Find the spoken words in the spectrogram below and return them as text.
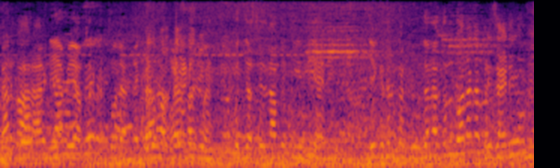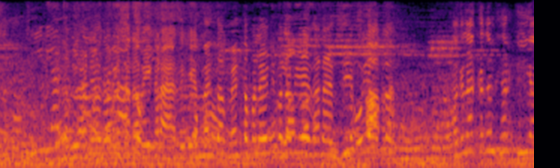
ਫਿਰ ਤਾਂ ਹੈਰਾਨੀ ਆ ਵੀ ਅਫਸਰ ਕਿੱਥੋਂ ਲੈਂਦੇ ਕੋਈ ਜਸਟਿਸ ਨਾਮ ਦੀ ਚੀਜ਼ ਹੀ ਹੈ ਨਹੀਂ। ਜੇ ਕਿਸੇ ਨੂੰ ਕਨਫਿਊਜ਼ਨ ਹੈ ਤੁਹਾਨੂੰ ਦੁਬਾਰਾ ਕਰ। ਪ੍ਰੀਜ਼ਾਈਡਿੰਗ ਆਫੀਸਰ ਕੌਣ ਸੀ? ਖੜਾਇਆ ਮੈਂ ਤਾਂ ਮੈਨੂੰ ਤਾਂ ਪਹਿਲੇ ਇਹ ਨਹੀਂ ਪਤਾ ਵੀ ਇਹ ਸਾਡਾ ਐਮਸੀ ਉਹੀ ਆਪ ਦਾ। ਅਗਲਾ ਕਦਮ ਸਰ ਕੀ ਆ?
